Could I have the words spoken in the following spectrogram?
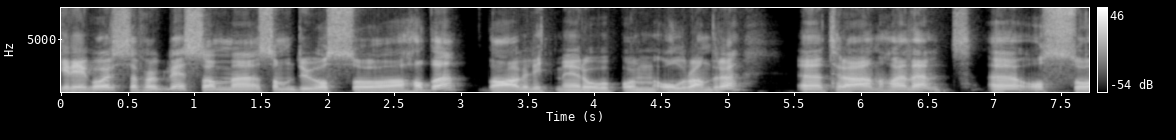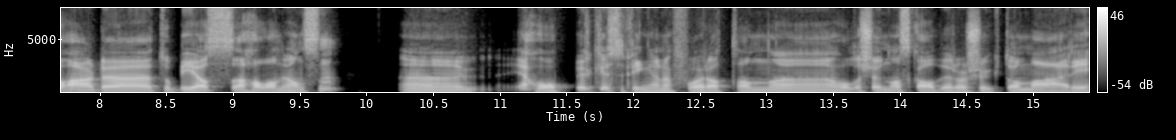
Gregor, selvfølgelig, som, eh, som du også hadde. Da er vi litt mer over på allroundere. Uh, Træn har jeg nevnt. Eh, og så er det Tobias Halland Johansen. Eh, jeg håper, krysser fingrene for at han eh, holder seg unna skader og sykdom er i,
